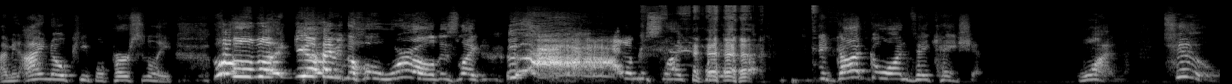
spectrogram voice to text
I mean, I know people personally. Oh my God! I mean, the whole world is like, "Ah!" I'm just like, did God go on vacation? One, two.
